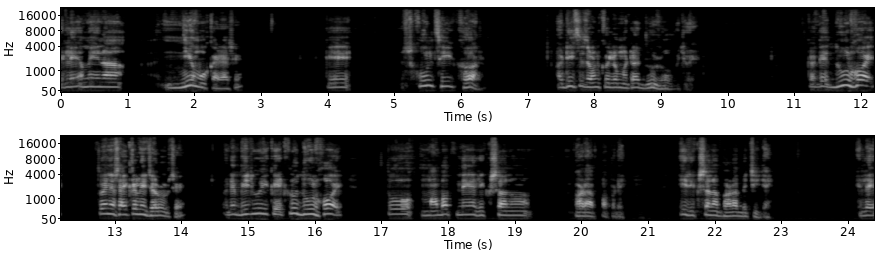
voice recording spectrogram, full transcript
એટલે અમે એના નિયમો કર્યા છે કે સ્કૂલથી ઘર અઢીથી ત્રણ કિલોમીટર દૂર હોવું જોઈએ. કારણ કે દૂર હોય તો એને સાયકલની જરૂર છે. અને બીજું એ કે એટલું દૂર હોય તો મા બાપને રિક્ષાનો ભાડા આપવા પડે. એ રિક્ષાના ભાડા બચી જાય. એટલે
